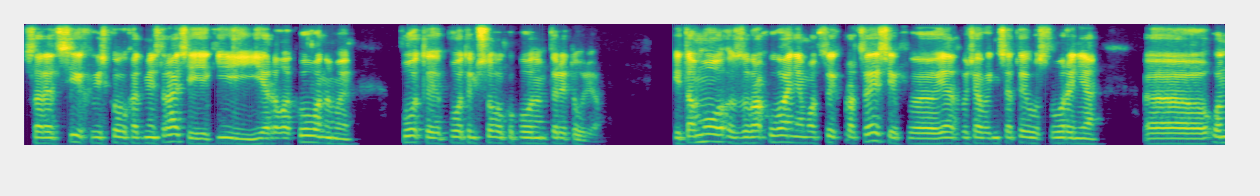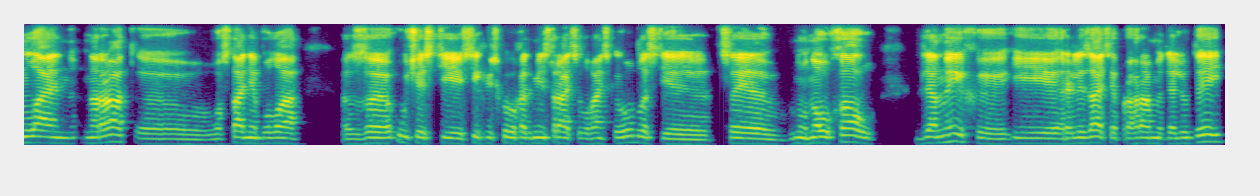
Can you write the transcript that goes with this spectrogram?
серед всіх військових адміністрацій, які є релокованими по, по тимчасово окупованим територіям. І тому з врахуванням оцих процесів е, я почав ініціативу створення е, онлайн нарад. Е, остання була з участі всіх військових адміністрацій Луганської області. Це ну, ноу-хау для них е, і реалізація програми для людей,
